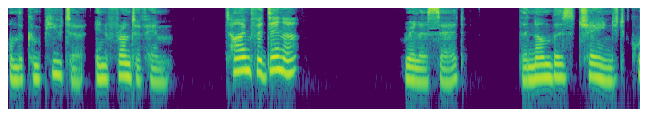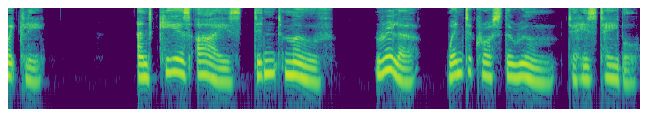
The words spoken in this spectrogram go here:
on the computer in front of him. Time for dinner, Rilla said. The numbers changed quickly and Kia's eyes didn't move. Rilla went across the room to his table.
